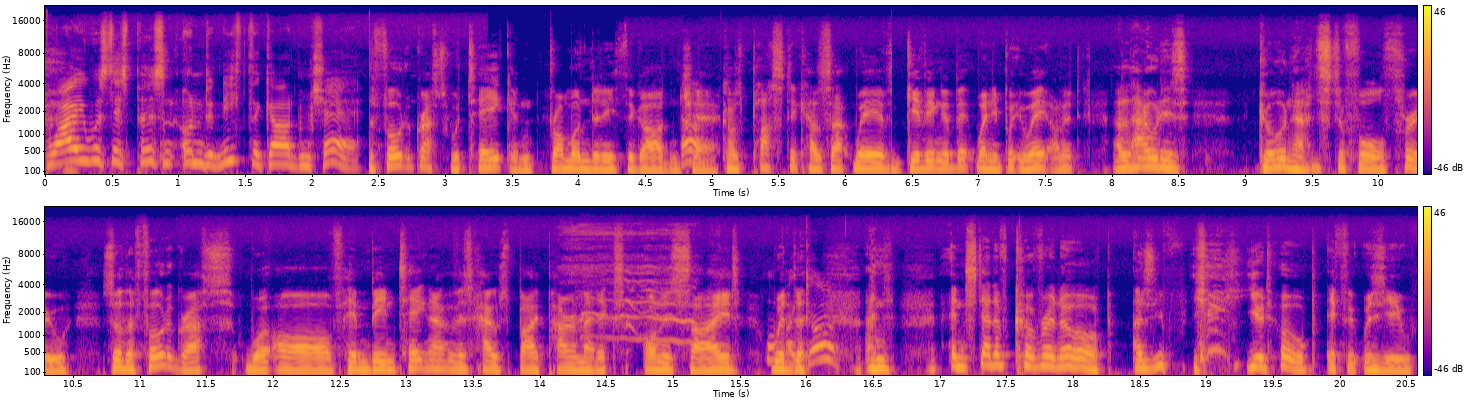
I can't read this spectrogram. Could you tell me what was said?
Why was this person underneath the garden chair? The photographs were taken from underneath the garden Oh. chair because plastic has that way of giving a bit when you put your weight on it. Allowed his gonads to fall through. So the photographs were of him being taken out of his house by paramedics on his side Oh with my the God. and instead of covering up as if you'd hope if it was you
